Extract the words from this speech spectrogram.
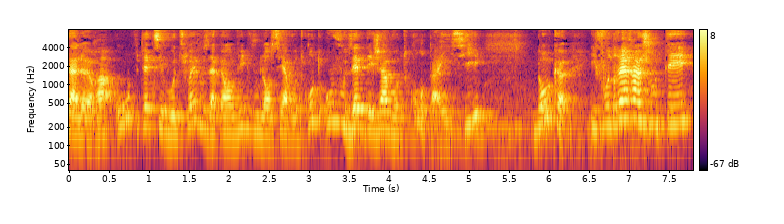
à l'heure, hein, ou peut-être c'est votre souhait, vous avez envie de vous lancer à votre compte, ou vous êtes déjà à votre compte hein, ici. Donc, il faudrait rajouter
